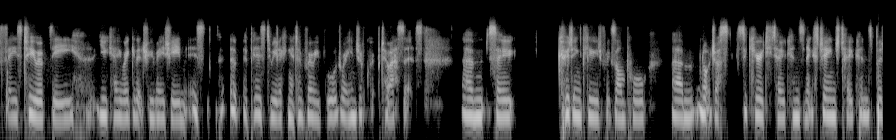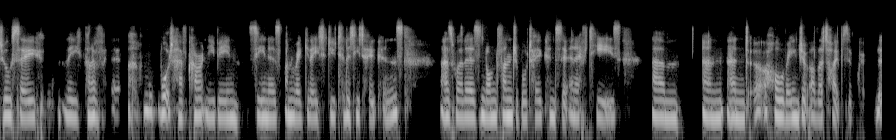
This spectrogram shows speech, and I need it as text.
phase two of the uk regulatory regime is appears to be looking at a very broad range of crypto assets. Um, so could include for example um, not just security tokens and exchange tokens, but also the kind of uh, what have currently been seen as unregulated utility tokens, as well as non-fungible tokens, so NFTs, um, and and a whole range of other types of uh,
